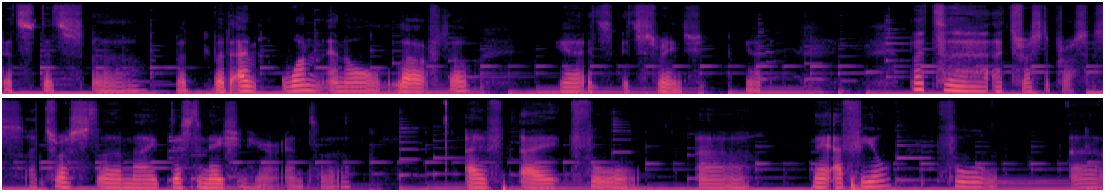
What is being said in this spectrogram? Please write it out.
that's that's uh, but but I'm one and all love so yeah it's it's strange yeah. But uh, I trust the process. I trust my destination here and I've I full uh, I feel full uh,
